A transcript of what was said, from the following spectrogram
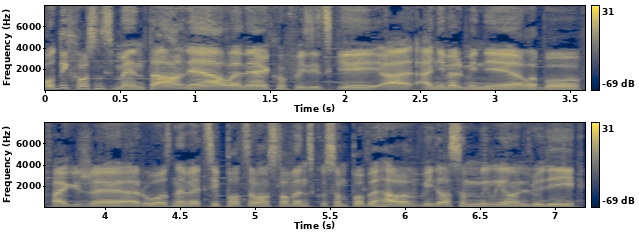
oddychol som si mentálne, ale nejako fyzicky ani veľmi nie, lebo fakt, že rôzne veci po celom Slovensku som pobehal, videl som milión ľudí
